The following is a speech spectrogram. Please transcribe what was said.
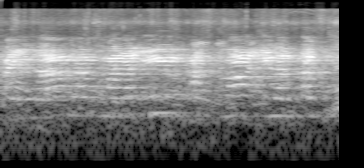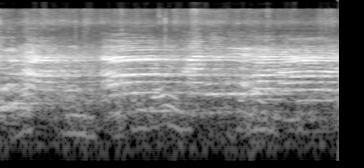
kailangan manalin at mailatag muna ang katotohanan.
